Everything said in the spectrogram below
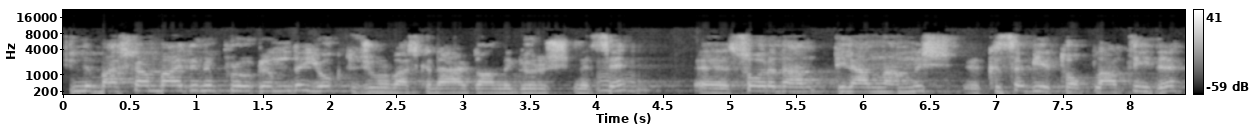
Şimdi Başkan Biden'ın programında yoktu Cumhurbaşkanı Erdoğan'la görüşmesi. Ee, sonradan planlanmış e, kısa bir toplantıydı.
